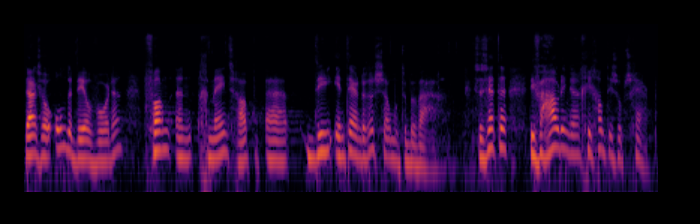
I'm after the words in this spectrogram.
daar zo onderdeel worden van een gemeenschap uh, die intern de rust zou moeten bewaren. Ze zetten die verhoudingen gigantisch op scherp.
